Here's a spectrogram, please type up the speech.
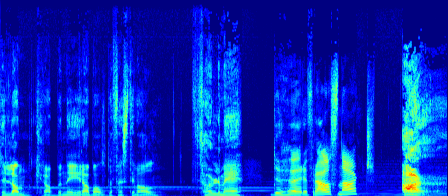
til landkrabbene i Rabalderfestivalen. Følg med! Du hører fra oss snart. Arr!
